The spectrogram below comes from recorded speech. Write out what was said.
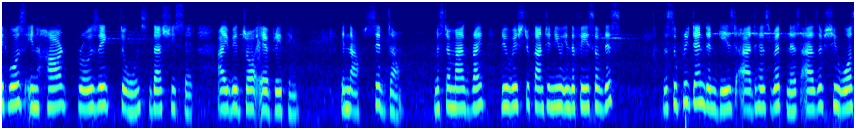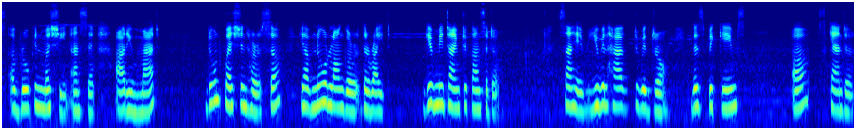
It was in hard, prosaic tones that she said, I withdraw everything. Enough, sit down. Mr. McBryde, do you wish to continue in the face of this? The superintendent gazed at his witness as if she was a broken machine and said, Are you mad? Don't question her, sir. You have no longer the right. Give me time to consider. Sahib, you will have to withdraw. This becomes a scandal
